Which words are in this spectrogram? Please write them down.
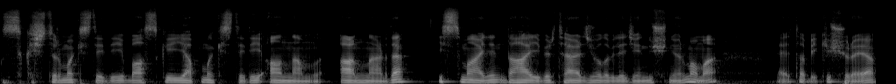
sıkıştırmak istediği, baskıyı yapmak istediği anlamlı anlarda İsmail'in daha iyi bir tercih olabileceğini düşünüyorum ama e, tabii ki şuraya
